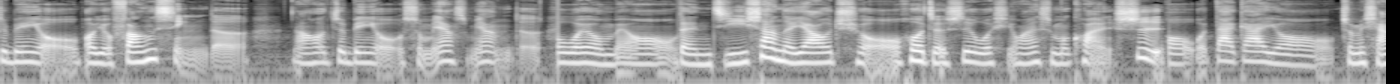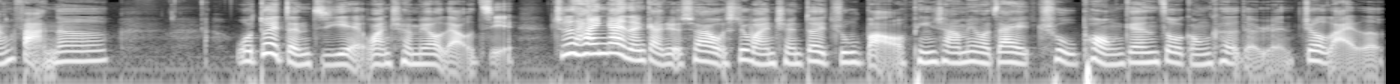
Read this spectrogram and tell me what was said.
这边有哦有方形的，然后这边有什么样什么样的，我有没有等级上的要求，或者是我喜欢什么款式，哦，我大概有什么想法呢？我对等级也完全没有了解，就是他应该能感觉出来，我是完全对珠宝平常没有在触碰跟做功课的人就来了，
